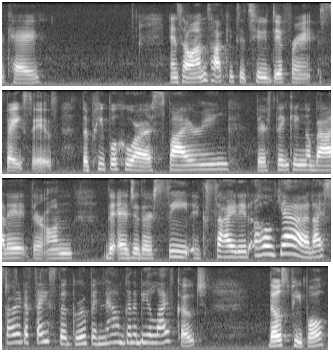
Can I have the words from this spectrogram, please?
Okay? And so I'm talking to two different spaces. The people who are aspiring, they're thinking about it, they're on the edge of their seat, excited. Oh, yeah, and I started a Facebook group and now I'm going to be a life coach those people.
